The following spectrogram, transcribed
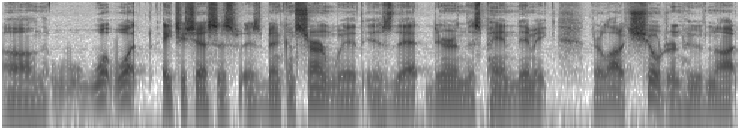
Um, what what HHS has, has been concerned with is that during this pandemic, there are a lot of children who have not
